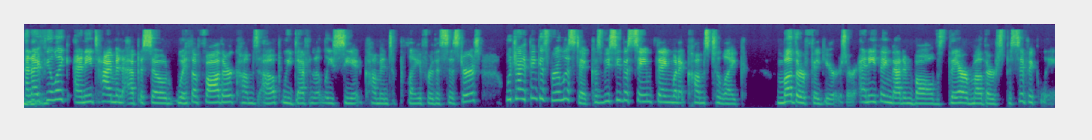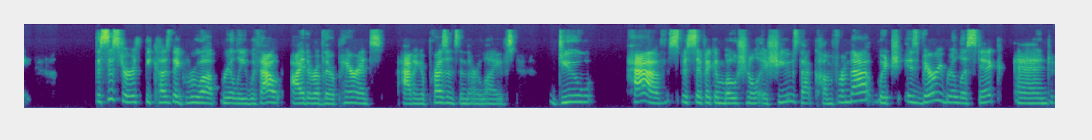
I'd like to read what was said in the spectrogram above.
Mm-hmm. And I mm-hmm. feel like anytime an episode with a father comes up, we definitely see it come into play for the sisters, which I think is realistic because we see the same thing when it comes to like mother figures or anything that involves their mother specifically the sisters, because they grew up really without either of their parents having a presence in their lives, do have specific emotional issues that come from that, which is very realistic and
